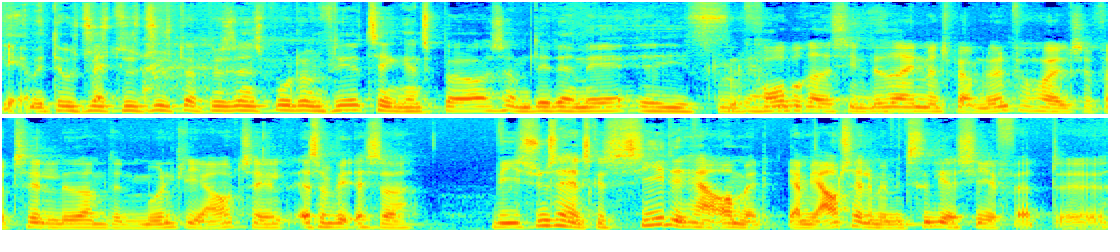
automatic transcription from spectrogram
Ja, men du, du, du, der bliver spurgt om flere ting. Han spørger også om det der med... Øh, I, man forberede sin leder, inden man spørger om lønforhøjelse, fortælle leder om den mundtlige aftale. Altså, vi, altså, vi synes, at han skal sige det her om, at jamen, jeg aftaler med min tidligere chef, at øh,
